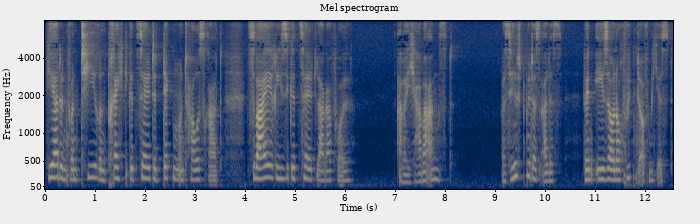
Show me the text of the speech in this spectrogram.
Herden von Tieren, prächtige Zelte, Decken und Hausrat, zwei riesige Zeltlager voll. Aber ich habe Angst. Was hilft mir das alles, wenn Esau noch wütend auf mich ist?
